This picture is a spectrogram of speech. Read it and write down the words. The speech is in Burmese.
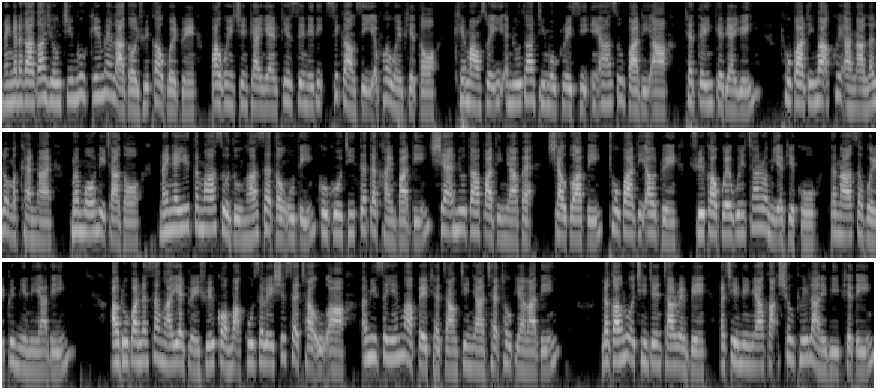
နိုင်ငံတကာကယုံကြည်မှုကင်းမဲ့လာသောရွေးကောက်ပွဲတွင်ပါဝင်ရှင်ပြိုင်ရန်ပြင်ဆင်နေသည့်စစ်ကောင်စီအဖွဲ့ဝင်ဖြစ်သောခင်မောင်ဆွေ၏အမျိုးသားဒီမိုကရေစီအင်အားစုပါတီအားဖျက်သိမ်းခဲ့ပြန်၍ ထိုပါတီမှအခွင့်အာဏာလက်လွတ်မခံနိုင်မမောနေကြသောနိုင်ငံရေးသမားဆိုသူ53ဦးသည်ကိုကိုကြီးတက်တက်ခိုင်ပါတီရှမ်းအမျိုးသားပါတီများဘက်ရှောက်သွားပြီးထိုပါတီအောက်တွင်ရွေးကောက်ပွဲဝင်ချတော်မူအဖြစ်ကိုတနာဆက်ပွဲတွေ့မြင်နေရသည်အောက်တိုဘာ25ရက်တွင်ရွေးကော်မှကိုယ်စားလှယ်86ဦးအားအမိစရင်မှပယ်ဖြတ်ကြောင်းကြေညာချက်ထုတ်ပြန်လာသည်၎င်းတို့အချင်းချင်းကြားတွင်ပင်အခြေအနေများကရှုပ်ထွေးလာနေပြီဖြစ်သည်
